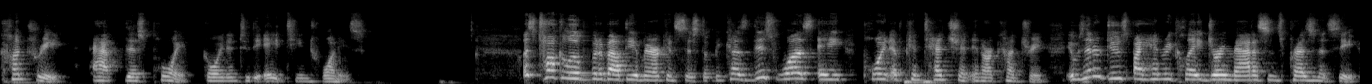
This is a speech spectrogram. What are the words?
country at this point going into the 1820s. Let's talk a little bit about the American system because this was a point of contention in our country. It was introduced by Henry Clay during Madison's presidency,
